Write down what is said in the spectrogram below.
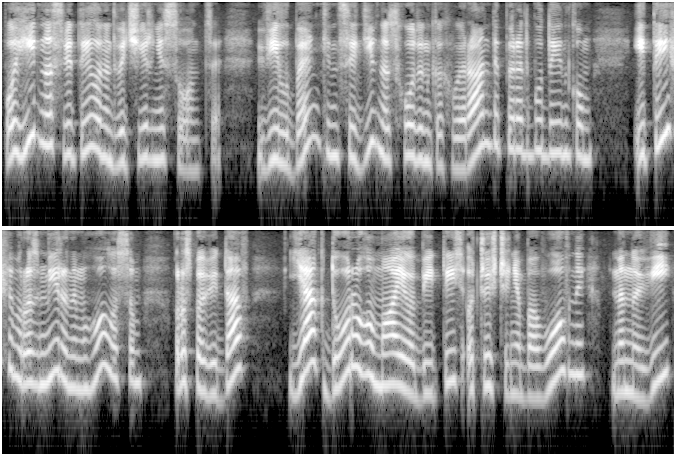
Погідно світило надвечірнє сонце. Віл Бентін сидів на сходинках веранди перед будинком і тихим, розміреним голосом розповідав, як дорого має обійтись очищення бавовни на новій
